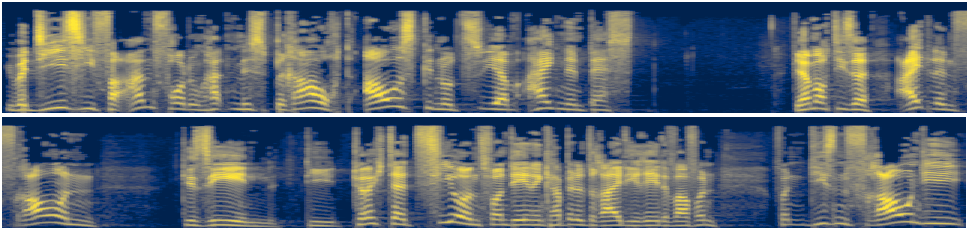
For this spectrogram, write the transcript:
über die sie Verantwortung hatten, missbraucht, ausgenutzt zu ihrem eigenen Besten. Wir haben auch diese eitlen Frauen gesehen, die Töchter Zions, von denen in Kapitel 3 die Rede war, von, von diesen Frauen, die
